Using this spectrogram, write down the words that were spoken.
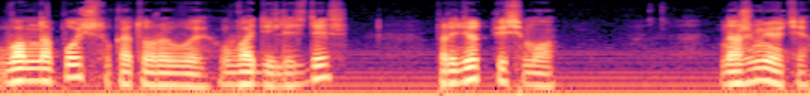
вам на почту, которую вы вводили здесь, придет письмо. Нажмете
